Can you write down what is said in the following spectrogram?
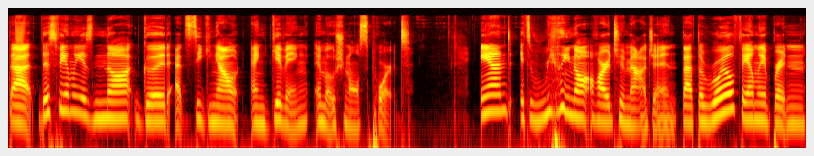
that this family is not good at seeking out and giving emotional support. And it's really not hard to imagine that the royal family of Britain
